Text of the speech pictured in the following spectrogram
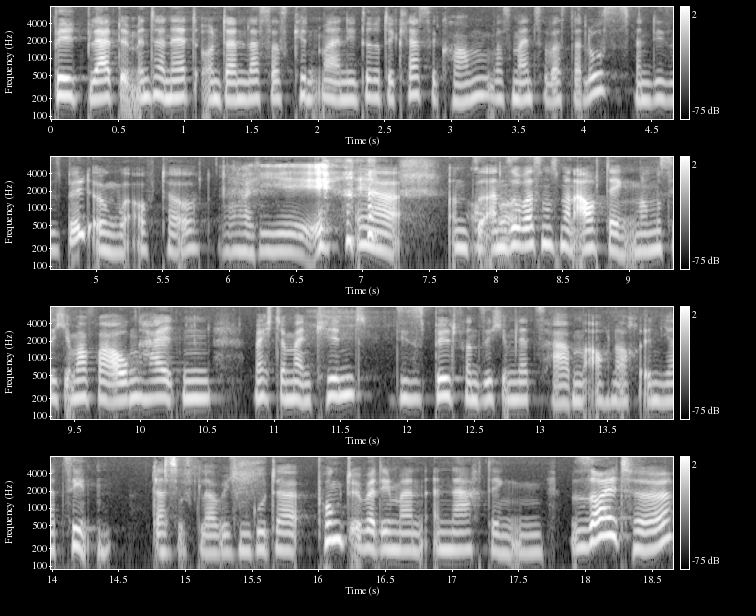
Bild bleibt im Internet und dann lass das Kind mal in die dritte Klasse kommen. Was meinst du, was da los ist, wenn dieses Bild irgendwo auftaucht? Oh je. Ja, und so, an sowas muss man auch denken. Man muss sich immer vor Augen halten, möchte mein Kind dieses Bild von sich im Netz haben, auch noch in Jahrzehnten. Das ist, glaube ich, ein guter Punkt, über den man nachdenken sollte,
